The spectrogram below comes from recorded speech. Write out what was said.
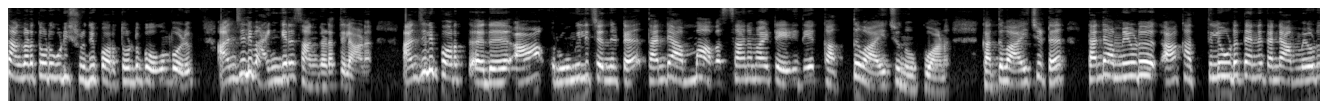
സങ്കടത്തോടു കൂടി ശ്രുതി പുറത്തോട്ട് പോകുമ്പോഴും അഞ്ജലി ഭയങ്കര സങ്കടത്തിലാണ്. അഞ്ജലി പുറത്ത് ആ റൂമിൽ ചെന്നിട്ട് തന്റെ അമ്മ അവസാനമായിട്ട് എഴുതിയ കത്ത് വായിച്ചു നോക്കുവാണ്. കത്ത് വായിച്ചിട്ട് തന്റെ അമ്മയോട് ആ കത്തിലൂടെ തന്നെ തന്റെ അമ്മയോട്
